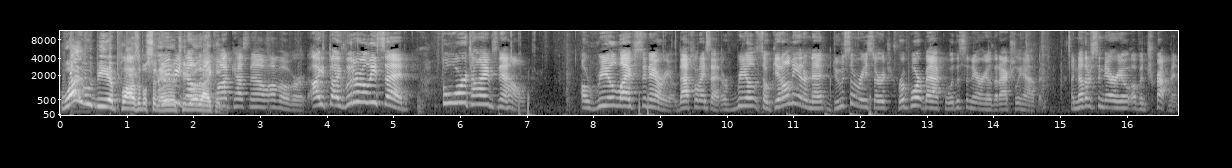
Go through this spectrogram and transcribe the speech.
What would be a plausible Can scenario we be to done your with liking? the podcast now? I'm over. it. I I literally said four times now. A real life scenario. That's what I said. A real. So get on the internet, do some research, report back with a scenario that actually happened. Another scenario of entrapment.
